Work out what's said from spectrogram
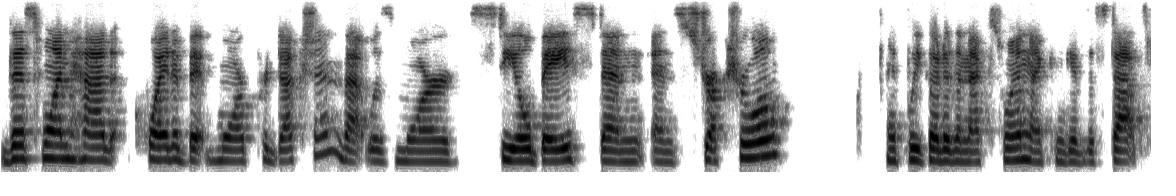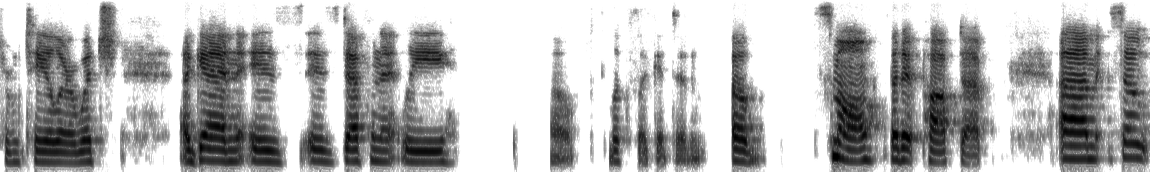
this one had quite a bit more production that was more steel based and, and structural. If we go to the next one, I can give the stats from Taylor, which again is is definitely oh looks like it didn't. Oh, small, but it popped up. Um, so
